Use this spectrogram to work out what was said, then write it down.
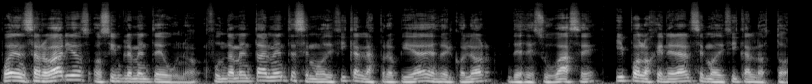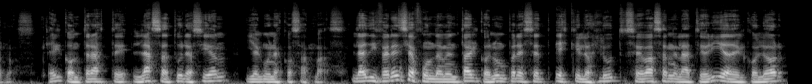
Pueden ser varios o simplemente uno. Fundamentalmente se modifican las propiedades del color desde su base y por lo general se modifican los tonos, el contraste, la saturación y algunas cosas más. La diferencia fundamental con un preset es que los LUT se basan en la teoría del color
